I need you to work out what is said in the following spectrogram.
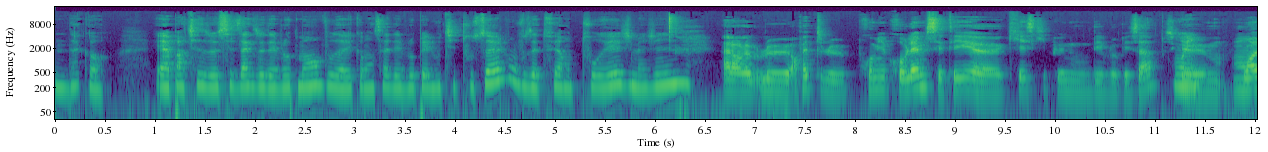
D'accord. Et à partir de ces axes de développement, vous avez commencé à développer l'outil tout seul ou vous êtes fait entourer, j'imagine? Alors, le, en fait, le premier problème, c'était euh, qui est-ce qui peut nous développer ça? Parce que moi,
